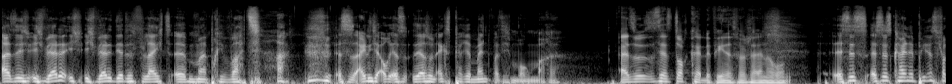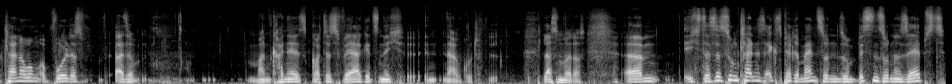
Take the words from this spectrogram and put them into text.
Also ich, ich, werde, ich, ich werde dir das vielleicht äh, mal privat sagen. Es ist eigentlich auch eher so ein Experiment, was ich morgen mache. Also es ist jetzt doch keine Penisverkleinerung. Es ist, es ist keine Penisverkleinerung, obwohl das, also man kann ja jetzt Gottes Werk jetzt nicht, na gut, lassen wir das. Ähm, ich, das ist so ein kleines Experiment, so, ein- so ein bisschen so eine Selbst,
